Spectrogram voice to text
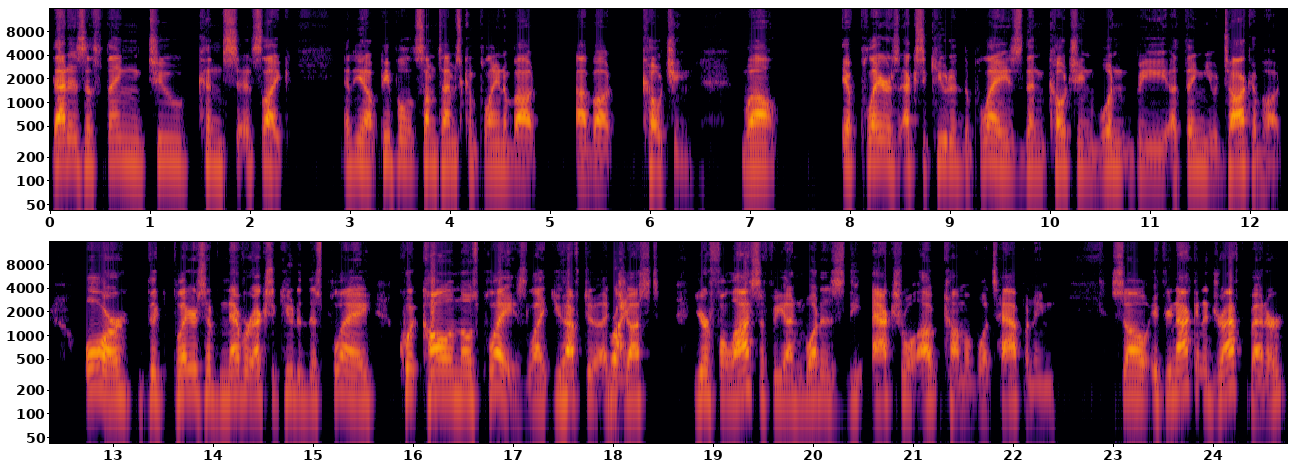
that is a thing to consider. It's like, and you know, people sometimes complain about about coaching. Well, if players executed the plays, then coaching wouldn't be a thing you would talk about. Or the players have never executed this play, quit calling those plays. Like you have to Right. adjust your philosophy on what is the actual outcome of what's happening. So if you're not going to draft better,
